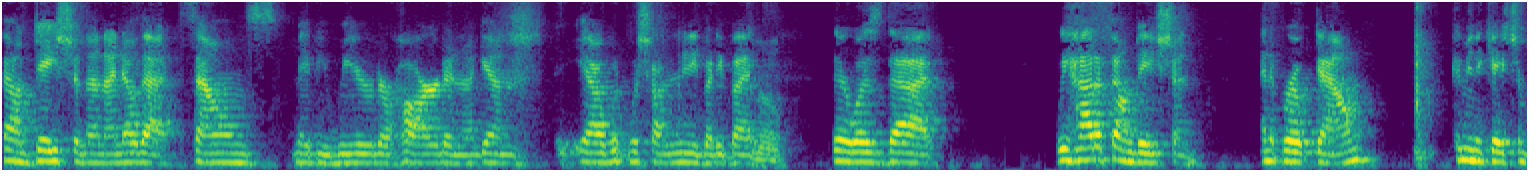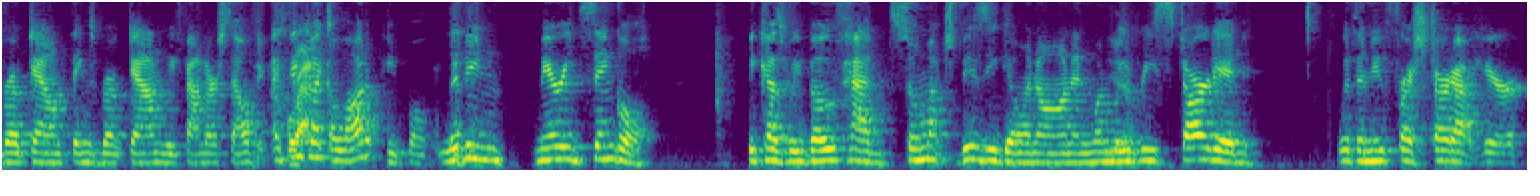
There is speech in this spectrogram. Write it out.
foundation, and I know that sounds maybe weird or hard. And again, yeah, I wouldn't wish on anybody, but no. there was that we had a foundation and it broke down. Communication broke down, things broke down. We found ourselves, I think, like a lot of people, living married single because we both had so much busy going on. And when yeah. we restarted with a new fresh start out here,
